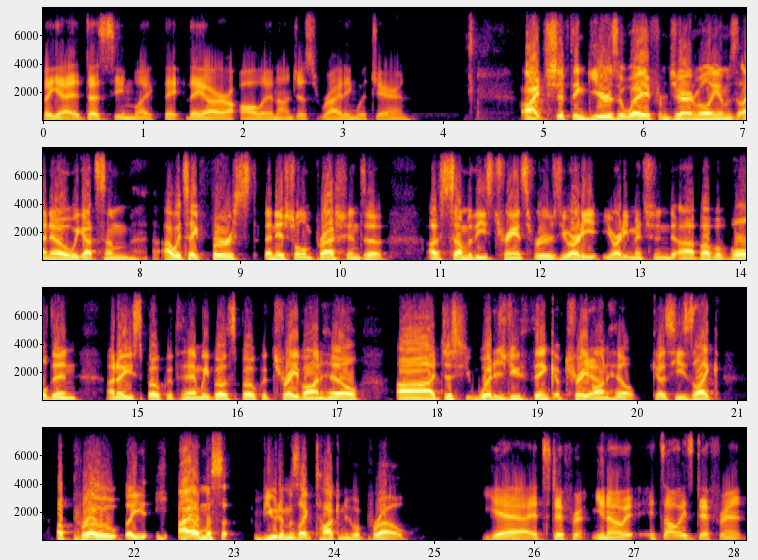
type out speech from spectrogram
but yeah, it does seem like they, they are all in on just riding with Jarren. All right, shifting gears away from Jarren Williams. I know we got some, I would say, first initial impressions of of some of these transfers. You already you already mentioned uh, Bubba Bolden. I know you spoke with him. We both spoke with Trevon Hill. Uh, just what did you think of Trevon yeah. Hill? Because he's like a pro. Like, I almost viewed him as like talking to a pro. Yeah, it's different. You know, it, it's always different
